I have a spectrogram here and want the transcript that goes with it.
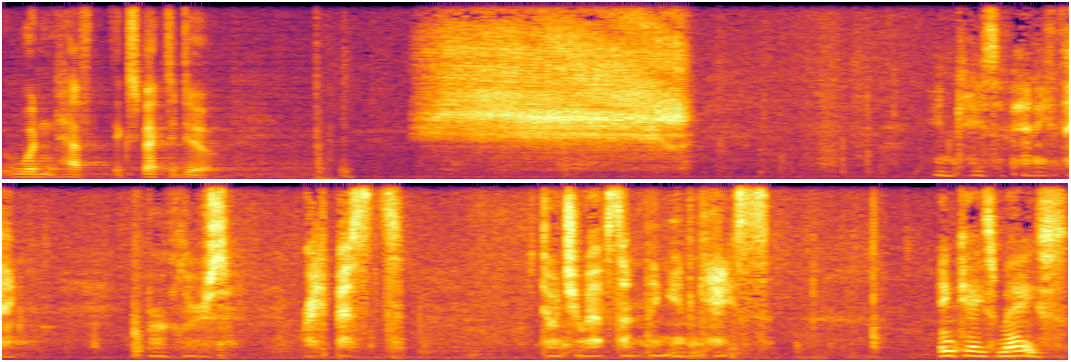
wouldn't have expect to do. In case of anything, burglars, rapists. Don't you have something in case? In case Mace.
